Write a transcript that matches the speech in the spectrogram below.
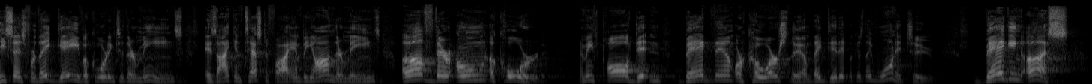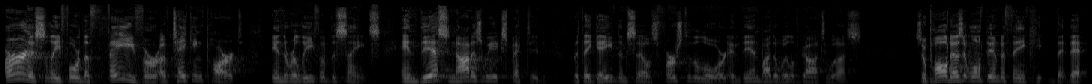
He says, For they gave according to their means, as I can testify, and beyond their means, of their own accord. That means Paul didn't beg them or coerce them, they did it because they wanted to. Begging us earnestly for the favor of taking part in the relief of the saints. And this not as we expected, but they gave themselves first to the Lord and then by the will of God to us. So Paul doesn't want them to think he, that, that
